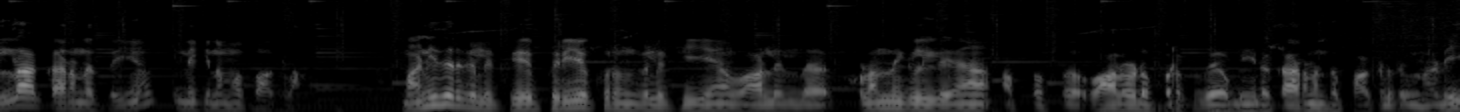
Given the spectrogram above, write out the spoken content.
எல்லா காரணத்தையும் இன்னைக்கு நம்ம பார்க்கலாம். மனிதர்களுக்கு பெரிய குரங்குகளுக்கு ஏன் வால் இல்லை? குழந்தைகள் ஏன் அப்பப்போ வாளோட பிறக்குது அப்படிங்கிற காரணத்தை பார்க்குறதுக்கு முன்னாடி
